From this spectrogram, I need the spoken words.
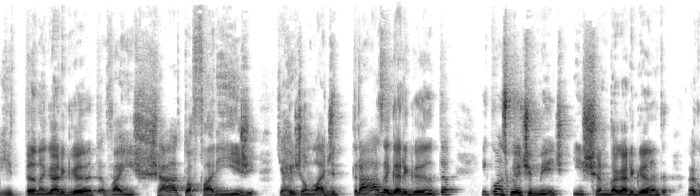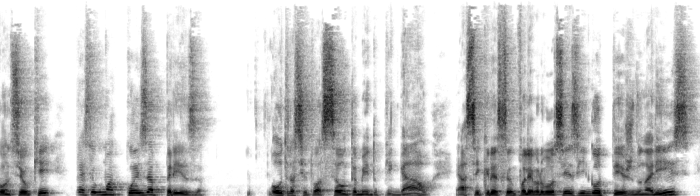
Irritando a garganta, vai inchar a tua faringe, que é a região lá de trás da garganta, e consequentemente, inchando da garganta, vai acontecer o quê? Ser alguma coisa presa. Outra situação também do pigarro é a secreção que eu falei para vocês que goteja do nariz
